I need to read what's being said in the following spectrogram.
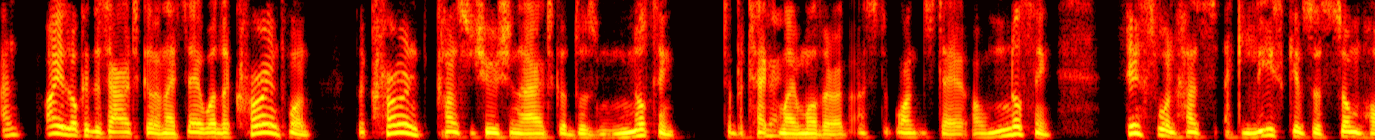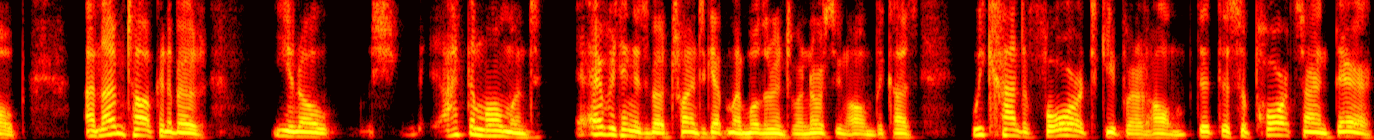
and I look at this article and I say, well, the current one, the current constitution article does nothing to protect my mother. I want to stay at home. Nothing. This one has at least gives us some hope. And I'm talking about, you know, at the moment, everything is about trying to get my mother into a nursing home because we can't afford to keep her at home. The, the supports aren't there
